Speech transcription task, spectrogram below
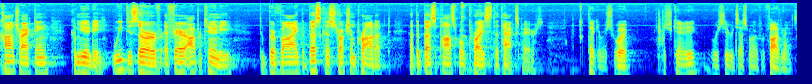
contracting community. We deserve a fair opportunity to provide the best construction product at the best possible price to taxpayers. Thank you, Mr. Wu. Mr. Kennedy, receive your testimony for five minutes.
